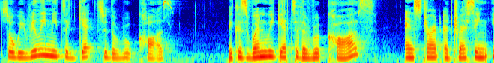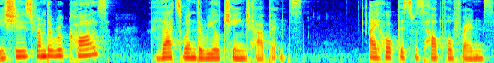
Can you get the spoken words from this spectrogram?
So we really need to get to the root cause. Because when we get to the root cause and start addressing issues from the root cause, that's when the real change happens. I hope this was helpful, friends.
